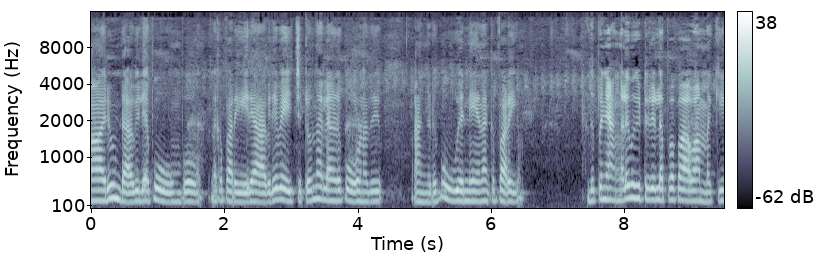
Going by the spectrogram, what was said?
ആരും ഉണ്ടാവില്ല പോകുമ്പോൾ എന്നൊക്കെ പറയും. രാവിലെ വേയിച്ചിട്ടൊന്നും അല്ല അങ്ങോട്ട് പോണത്. അങ്ങോട്ട് പോവുന്നെ എന്നൊക്കെ പറയും. ഇതിപ്പോൾ ഞങ്ങൾ വീട്ടിലുള്ളപ്പോൾ പാവം അമ്മയ്ക്ക്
